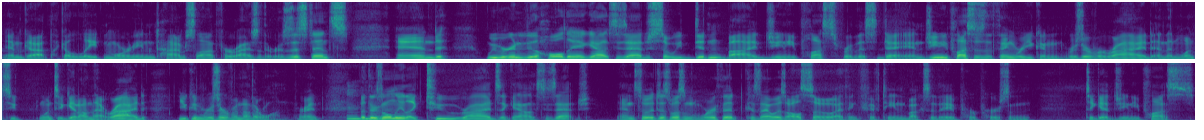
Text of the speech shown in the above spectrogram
and got like a late morning time slot for Rise of the Resistance. And we were going to do the whole day of Galaxy's Edge, so we didn't buy Genie Plus for this day. And Genie Plus is the thing where you can reserve a ride, and then once you once you get on that ride, you can reserve another one, right? But there's only like two rides at Galaxy's Edge, and so it just wasn't worth it because that was also I think 15 bucks a day per person to get Genie Plus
